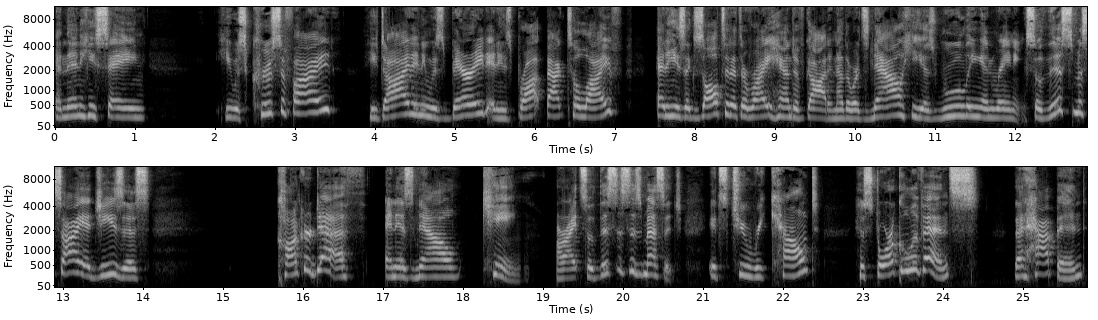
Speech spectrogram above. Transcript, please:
And then he's saying he was crucified, he died and he was buried and he's brought back to life and he's exalted at the right hand of God. In other words, now he is ruling and reigning. So this Messiah, Jesus, conquered death and is now king. All right. So this is his message it's to recount historical events that happened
